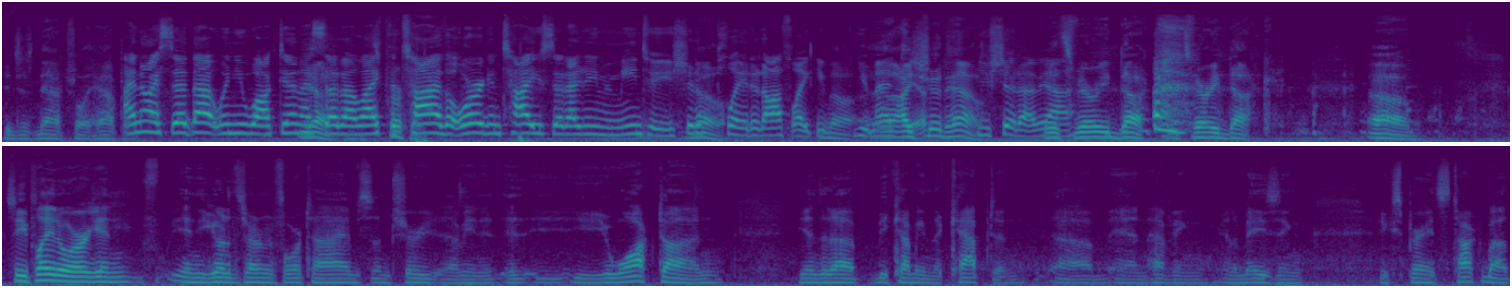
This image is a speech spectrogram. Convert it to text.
it just naturally happened. I know I said that when you walked in. I Yeah, said I like the tie, the Oregon tie. You said I didn't even mean to. You should have No. played it off like you No, you meant I to. should have. You should have. Yeah. It's very duck. It's very duck. Um, so you played Oregon, and you go to the tournament four times. I'm sure. I mean, it, it, you you walked on. You ended up becoming the captain um, and having an amazing experience. Talk about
